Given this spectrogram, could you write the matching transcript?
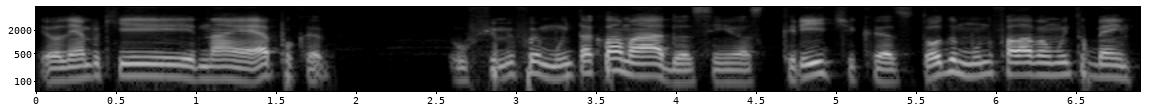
Eu lembro que na época o filme foi muito aclamado, assim, as críticas, todo mundo falava muito bem.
